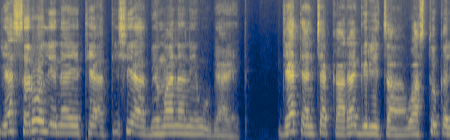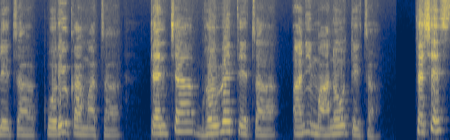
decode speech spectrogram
या सर्व लेण्या येथे अतिशय अभिमानाने उभ्या आहेत. ज्या त्यांच्या कारागिरीचा वास्तुकलेचा कोरीव कामाचा त्यांच्या भव्यतेचा आणि मानवतेचा तसेच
